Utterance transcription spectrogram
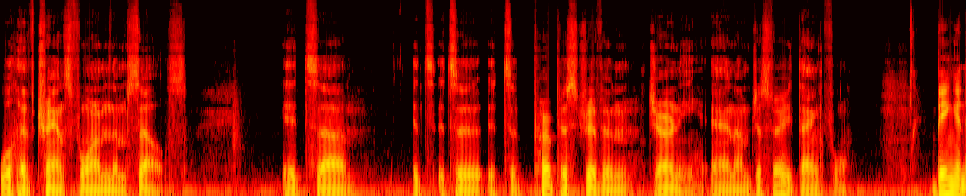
will have transformed themselves. It's uh, it's it's a it's a purpose driven journey, and I'm just very thankful. being in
